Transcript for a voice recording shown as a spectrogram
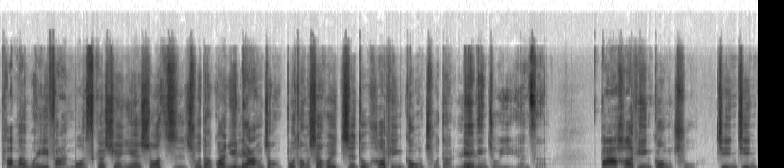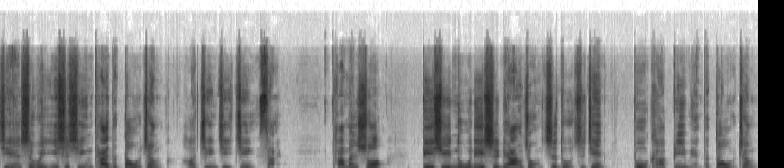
他们违反莫斯科宣言所指出的关于两种不同社会制度和平共处的列宁主义原则，把和平共处仅仅解释为意识形态的斗争和经济竞赛。他们说，必须努力使两种制度之间不可避免的斗争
